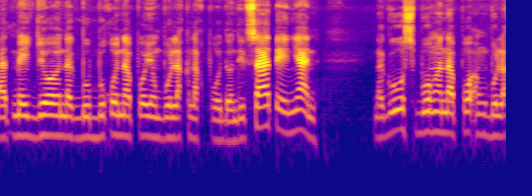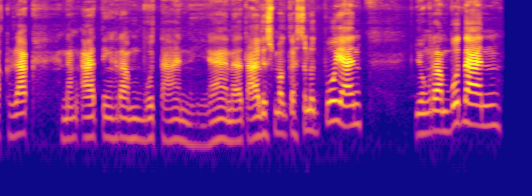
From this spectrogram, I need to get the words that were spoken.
At medyo nagbubuko na po yung bulaklak po doon. Dito sa atin yan nag-uusbungan na po ang bulaklak ng ating rambutan. Yan. At halos magkasunod po yan. Yung rambutan,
